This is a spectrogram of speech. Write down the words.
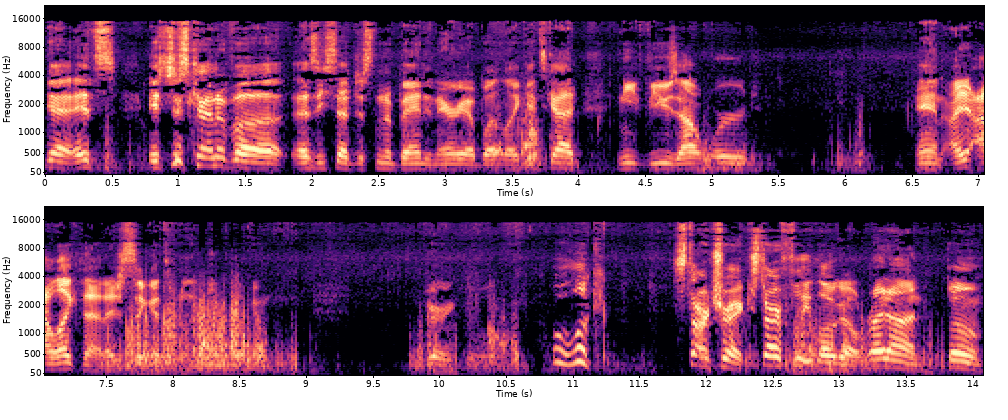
Yeah, it's it's just kind of a, as he said, just an abandoned area, but like it's got neat views outward, and I, I like that. I just think it's really neat looking. Very cool. Oh, look, Star Trek, Starfleet logo, right on. Boom.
